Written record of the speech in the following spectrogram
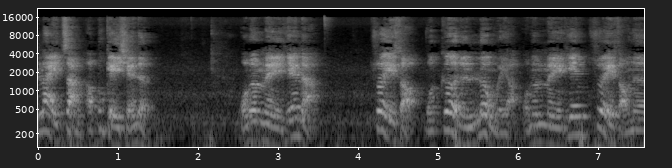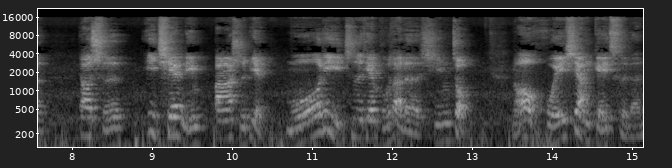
赖账啊不给钱的，我们每天呢最少，我个人认为啊，我们每天最少呢要持一千零八十遍魔力之天菩萨的心咒，然后回向给此人。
